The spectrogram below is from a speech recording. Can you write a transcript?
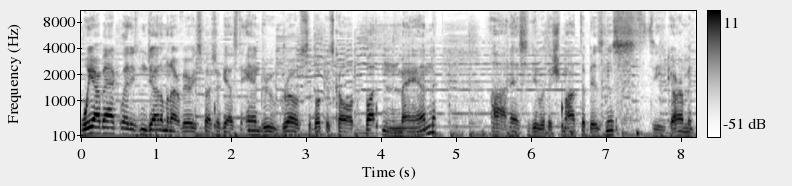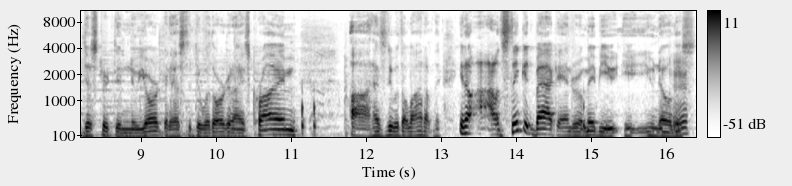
We are back, ladies and gentlemen. Our very special guest, Andrew Gross. The book is called Button Man. Uh, it has to do with the Schmata business, the garment district in New York. It has to do with organized crime. Uh, it has to do with a lot of. Things. You know, I was thinking back, Andrew. Maybe you you, you know this.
